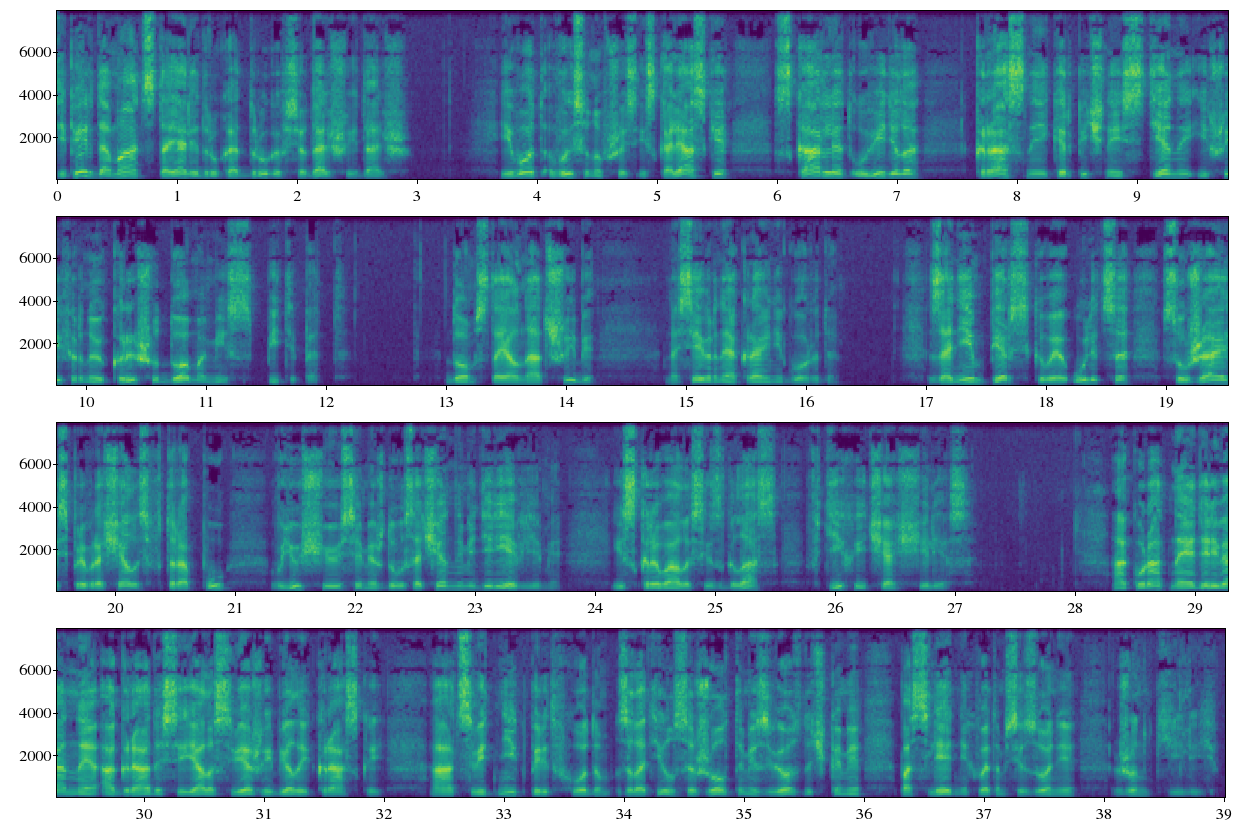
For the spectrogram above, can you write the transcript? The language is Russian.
Теперь дома отстояли друг от друга все дальше и дальше. И вот, высунувшись из коляски, Скарлетт увидела красные кирпичные стены и шиферную крышу дома мисс Питтипет. Дом стоял на отшибе, на северной окраине города. За ним Персиковая улица, сужаясь, превращалась в тропу, вьющуюся между высоченными деревьями, и скрывалась из глаз в тихой чаще леса. Аккуратная деревянная ограда сияла свежей белой краской, а цветник перед входом золотился желтыми звездочками последних в этом сезоне жонкилей.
